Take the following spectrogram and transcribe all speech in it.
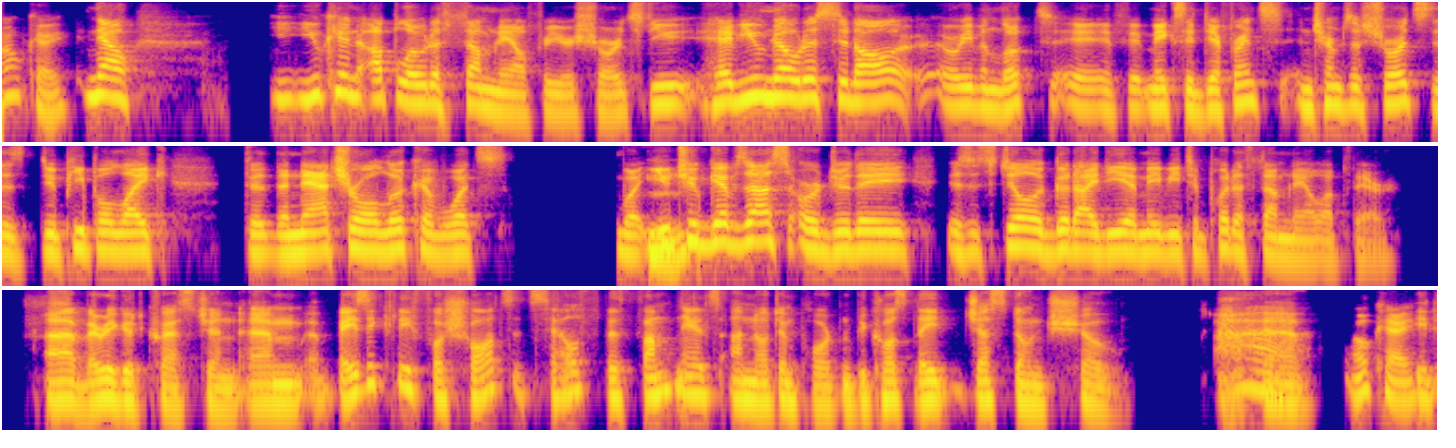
Okay. Now, you can upload a thumbnail for your shorts. Do you have you noticed at all, or, even looked if it makes a difference in terms of shorts? Does do people like the the natural look of what's what Mhm. YouTube gives us, or do they? Is it still a good idea maybe to put a thumbnail up there? Uh, very good question. Um, basically, for shorts itself, the thumbnails are not important because they just don't show. Ah, okay. It,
